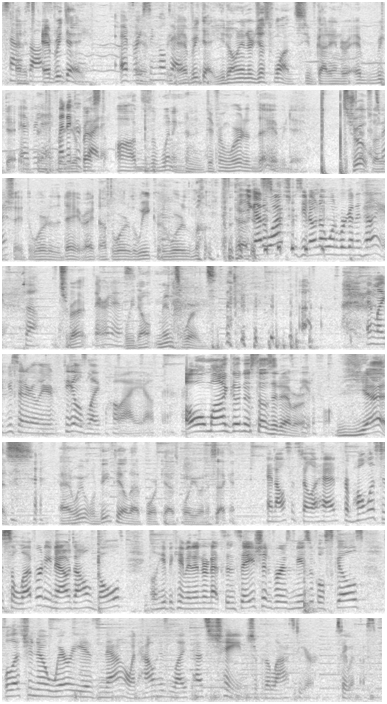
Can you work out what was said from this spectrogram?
Sounds And it's awesome. every day. Me. Every single day. Every day. You don't enter just once. You've got to enter every day. Every day. And day. For Monday your best Friday. odds of winning. And a different word of the day every day. It's true. That's why we right. say the word of the day, right? Not the word of the week or the word of the month. you got to watch because you don't know when we're going to tell you. So That's right. there it is. We don't mince words. And like we said earlier, it feels like Hawaii out there. oh my goodness, does it ever? beautiful. Yes. and we will detail that forecast for you in a second. And also still ahead, from homeless to celebrity now, Donald Gould. Well, he became an internet sensation for his musical skills. We'll let you know where he is now and how his life has changed over the last year. Stay with us.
